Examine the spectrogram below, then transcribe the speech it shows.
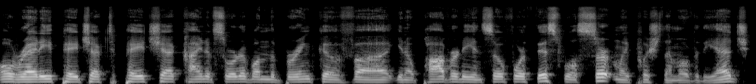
already paycheck to paycheck, kind of sort of on the brink of uh, you know poverty and so forth. This will certainly push them over the edge.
